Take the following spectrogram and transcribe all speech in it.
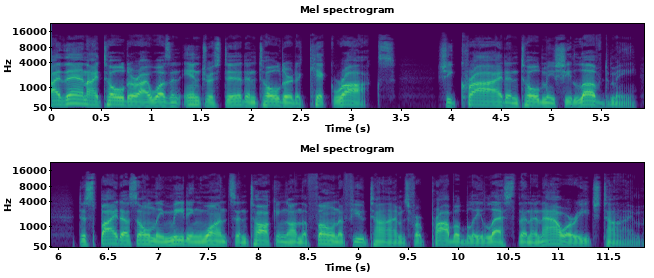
By then, I told her I wasn't interested and told her to kick rocks. She cried and told me she loved me, despite us only meeting once and talking on the phone a few times for probably less than an hour each time.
